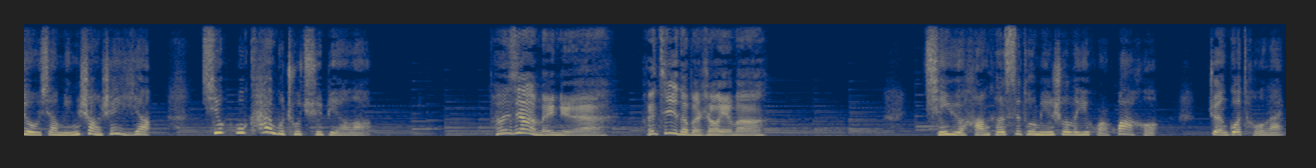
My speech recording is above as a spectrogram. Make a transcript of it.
就像明上身一样，几乎看不出区别了。潘夏美女，还记得本少爷吗？秦宇航和司徒明说了一会儿话后，转过头来，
